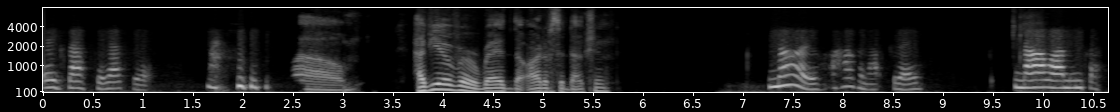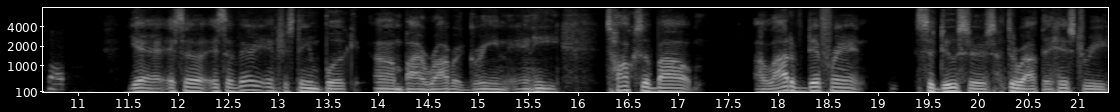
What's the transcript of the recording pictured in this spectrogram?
Exactly, that's it. um, have you ever read The Art of Seduction? No, I haven't actually. Now I'm interested. Yeah, it's a it's a very interesting book um, by Robert Greene, and he talks about a lot of different seducers throughout the history,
